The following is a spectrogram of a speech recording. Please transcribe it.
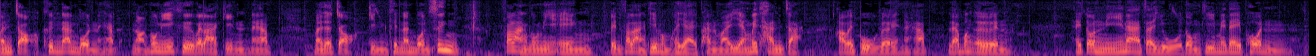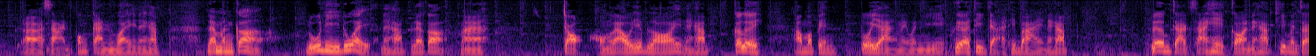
มันเจาะขึ้นด้านบนนะครับ หนอนพวกนี้คือเวลากินนะครับ มันจะเจาะกินขึ้นด้านบน ซึ่งฝรั่งตรงนี้เองเป็นฝรั่งที่ผมขยายพันธุ์ไว้ยังไม่ทันจะเอาไปปลูกเลยนะครับ แล้วบังเอิญ ไอ้ต้นนี้น่าจะอยู่ตรงที่ไม่ได้พ่นาสารป้องกันไว้นะครับ แล้วมันก็รู้ดีด้วยนะครับ แล้วก็มาเจาะของเราเรียบร้อยนะครับ ก็เลยเอามาเป็นตัวอย่างในวันนี้เพื่อที่จะอธิบายนะครับ เริ่มจากสาเหตุก่อนนะครับ ที่มันจะ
